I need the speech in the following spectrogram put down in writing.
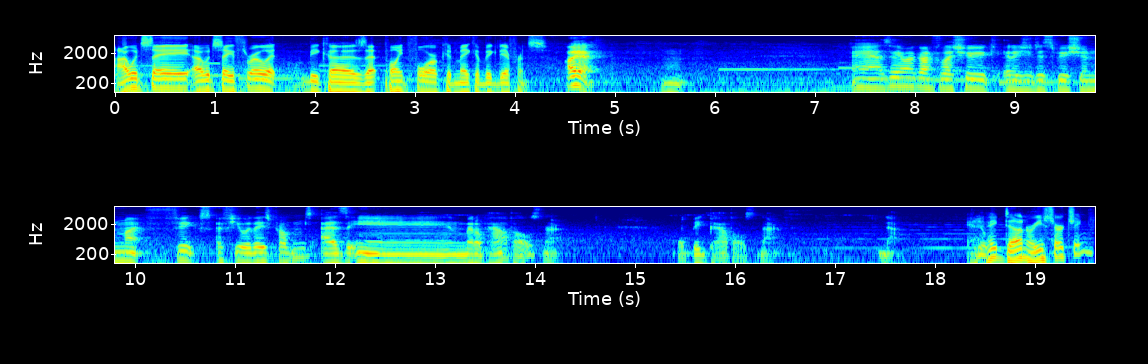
I would say I would say throw it because that point four could make a big difference. Oh yeah. Mm. And has anyone gone for electric energy distribution might fix a few of these problems, as in metal power poles? No. Or big power poles? No. No. Have they done researching?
